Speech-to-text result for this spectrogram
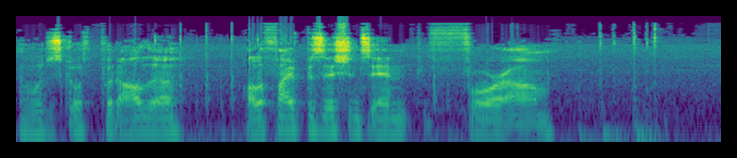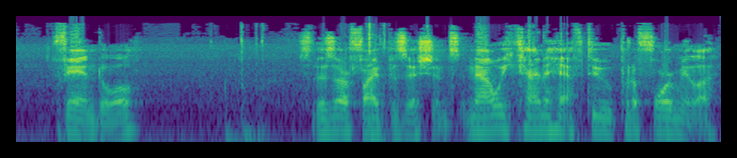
And we'll just go put all the all the five positions in for um, FanDuel. So there's our five positions. Now we kind of have to put a formula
